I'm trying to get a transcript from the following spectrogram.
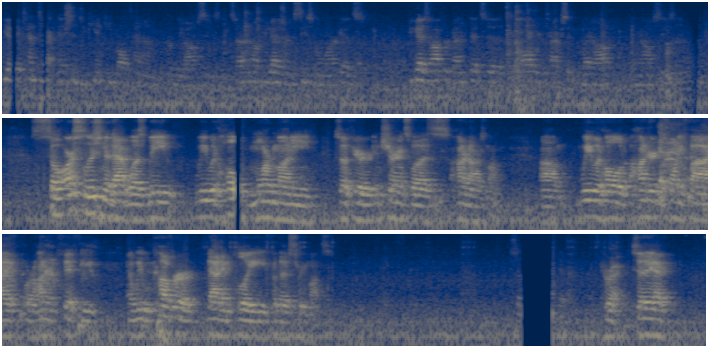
You have ten technicians, you can't keep all ten on for the off-season, so I don't know if you guys are in seasonal markets. Do you guys offer benefits to, to all your techs that you lay off in the off-season? So our solution to that was we, we would hold more money, so if your insurance was hundred dollars a month, um, we would hold hundred and twenty-five or hundred and fifty, and we would cover that employee for those three months. Correct. So they have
